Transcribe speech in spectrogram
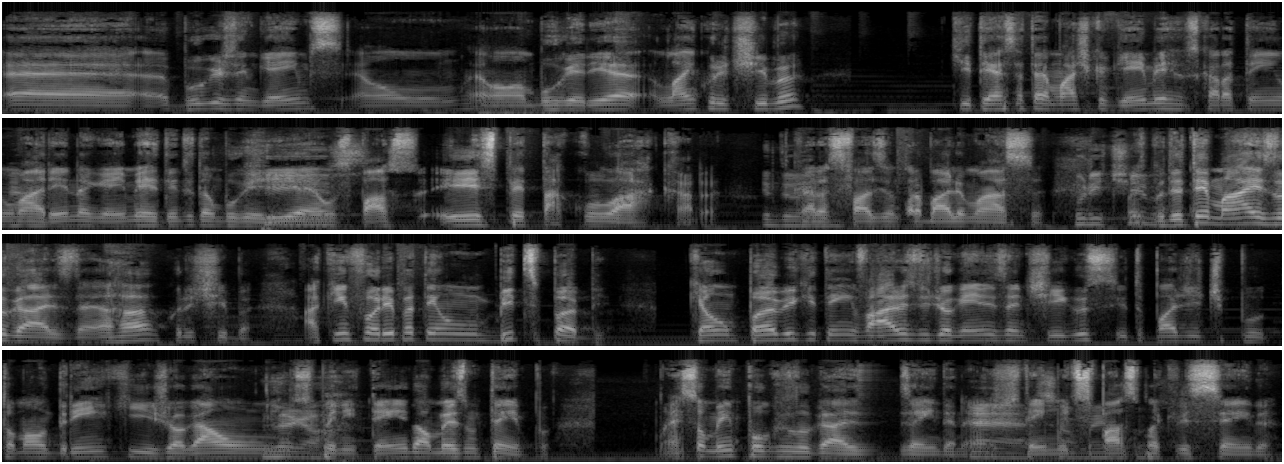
é, Burgers and Games, é, um, é uma hamburgueria lá em Curitiba, que tem essa temática gamer. Os caras têm uma é. arena gamer dentro da hamburgueria, é um espaço espetacular, cara. Os caras fazem um trabalho massa. Curitiba. Mas poder ter mais lugares, né? Aham, uhum, Curitiba. Aqui em Floripa tem um Beats Pub, que é um pub que tem vários videogames antigos e tu pode, tipo, tomar um drink e jogar um Legal. Super Nintendo ao mesmo tempo. Mas são bem poucos lugares ainda, né? É, a gente tem muito espaço para crescer ainda.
